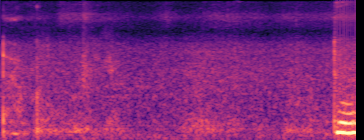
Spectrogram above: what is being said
Tak. Tu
